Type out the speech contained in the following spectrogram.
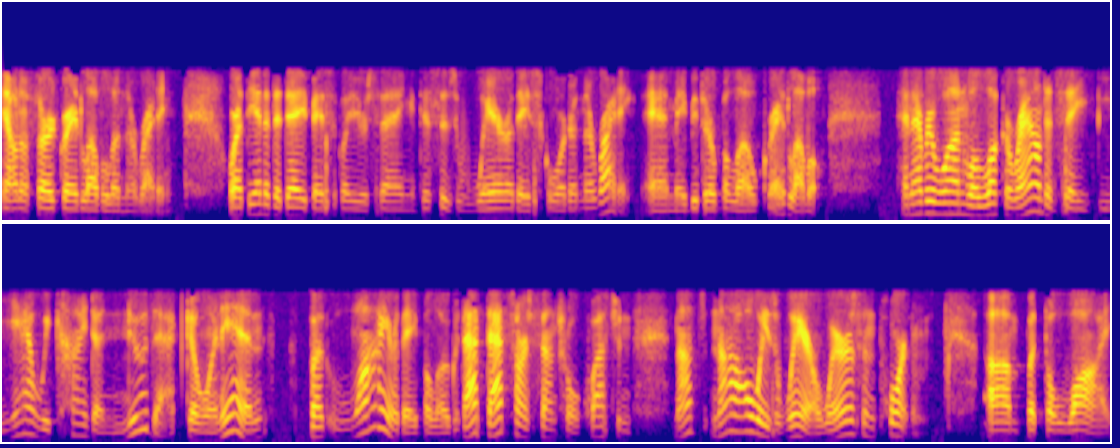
on a third grade level in their writing. Or at the end of the day, basically you're saying this is where they scored in their writing, and maybe they're below grade level. And everyone will look around and say, yeah, we kind of knew that going in, but why are they below? That that's our central question. Not not always where. Where is important, um, but the why.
